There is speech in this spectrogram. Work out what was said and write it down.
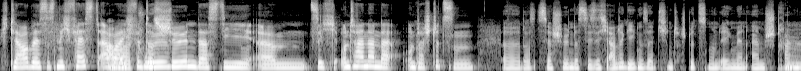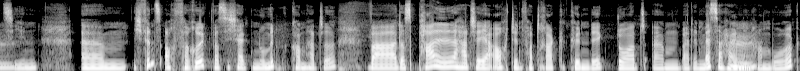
Ich glaube, es ist nicht fest, aber, aber ich finde cool. das schön, dass die ähm, sich untereinander unterstützen. Äh, das ist ja schön, dass die sich alle gegenseitig unterstützen und irgendwie an einem Strang mhm. ziehen. Ähm, ich finde es auch verrückt, was ich halt nur mitbekommen hatte, war, dass Pall hatte ja auch den Vertrag gekündigt, dort ähm, bei den Messehallen mhm. in Hamburg.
